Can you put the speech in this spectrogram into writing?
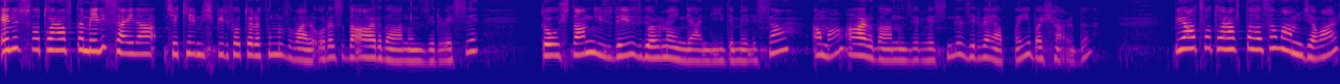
En üst fotoğrafta Melisa ile çekilmiş bir fotoğrafımız var. Orası da Ağrı Dağı'nın zirvesi. Doğuştan yüzde yüz görme engelliydi Melisa ama Ağrı Dağı'nın zirvesinde zirve yapmayı başardı. Bir alt fotoğrafta Hasan amca var.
